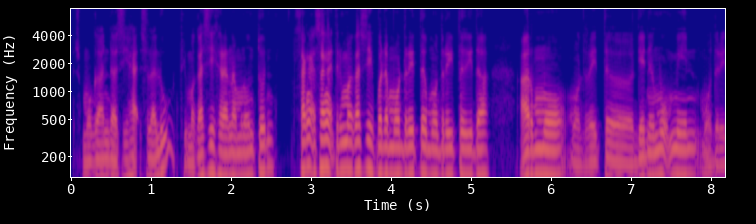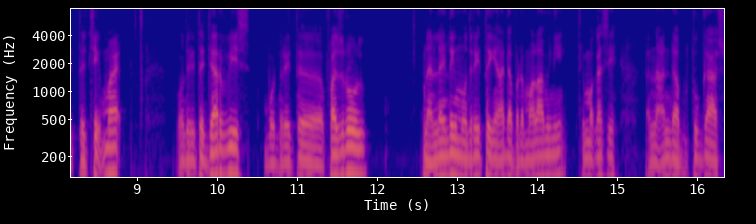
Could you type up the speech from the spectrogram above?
Semoga anda sihat selalu. Terima kasih kerana menonton. Sangat-sangat terima kasih kepada moderator-moderator kita Armo, moderator Daniel Mukmin, moderator Cik Mat Moderator Jarvis, moderator Fazrul dan lain-lain moderator yang ada pada malam ini. Terima kasih kerana anda bertugas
